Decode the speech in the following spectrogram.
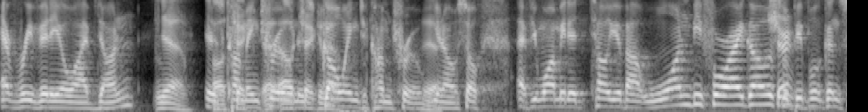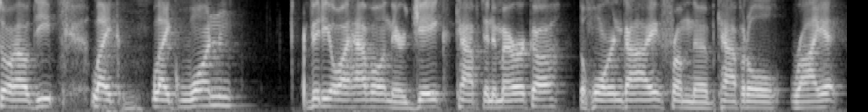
every video I've done Yeah. is I'll check- coming true I'll and is check it out. going to come true. Yeah. You know, so if you want me to tell you about one before I go, so Sure. people can see how deep, like like one video I have on there, Jake Captain America, the horn guy from the Capitol riot,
